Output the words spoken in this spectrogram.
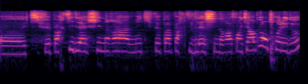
euh, qui fait partie de la Shinra, mais qui fait pas partie de la Shinra, enfin qui est un peu entre les deux.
